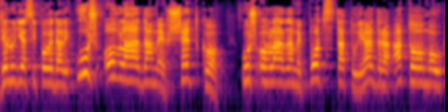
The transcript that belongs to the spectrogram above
kde ľudia si povedali, už ovládame všetko, už ovládame podstatu jadra atómov,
